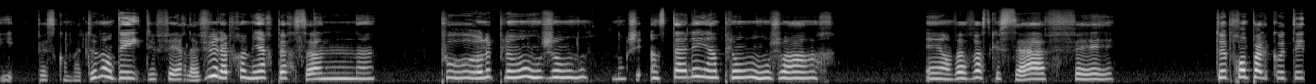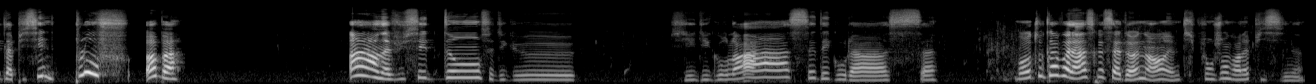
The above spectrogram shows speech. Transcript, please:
Et parce qu'on m'a demandé de faire la vue à la première personne pour le plongeon. Donc j'ai installé un plongeoir. Et on va voir ce que ça fait. Te prends pas le côté de la piscine. Plouf Oh bah Ah, on a vu ses dents, c'est dégueu. C'est dégueulasse, c'est dégueulasse. Bon, en tout cas, voilà ce que ça donne, hein, un petit plongeon dans la piscine.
